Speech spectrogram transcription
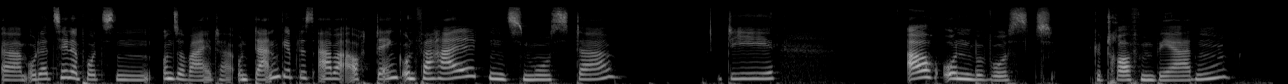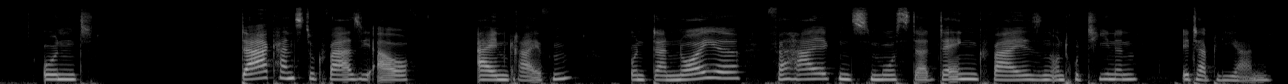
Ähm, oder Zähneputzen und so weiter. Und dann gibt es aber auch Denk- und Verhaltensmuster, die auch unbewusst getroffen werden. Und da kannst du quasi auch eingreifen und dann neue Verhaltensmuster, Denkweisen und Routinen etablieren.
